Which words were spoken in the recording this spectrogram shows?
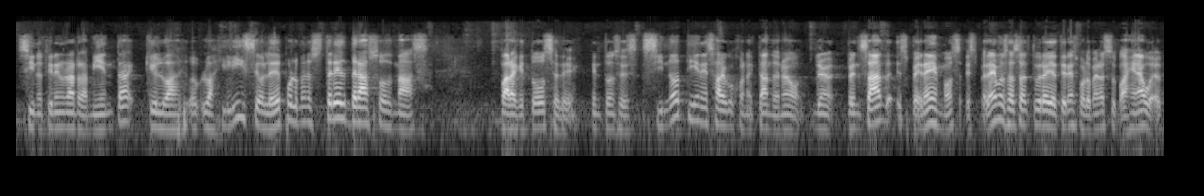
si no tiene una herramienta que lo, agilice o le dé por lo menos tres brazos más para que todo se dé. Entonces, si no tienes algo conectando, no, pensando, esperemos, esperemos a esa altura ya tienes por lo menos tu página web,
